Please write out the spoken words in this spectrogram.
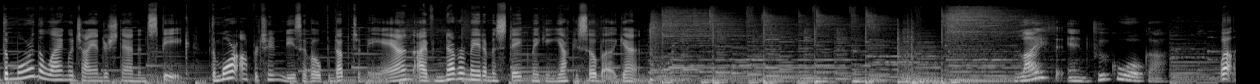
the more the language I understand and speak, the more opportunities have opened up to me, and I've never made a mistake making yakisoba again. Life in Fukuoka. Well,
